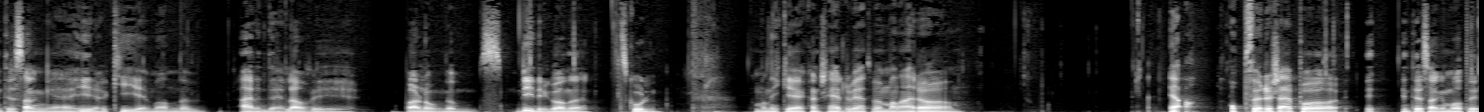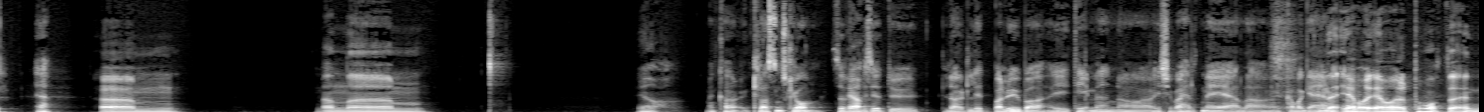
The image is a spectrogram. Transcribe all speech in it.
interessante hierarkiet man er en del av i barne- og ungdoms videregående skolen. Når man ikke kanskje helt vet hvem man er, og ja, oppfører seg på interessante måter. Ja. Um, men um, Ja. Men hva, klassens klovn, så vil Ja. det si at du lagde litt baluba i timen og ikke var helt med, eller hva var greia? Jeg, jeg var på en måte en,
